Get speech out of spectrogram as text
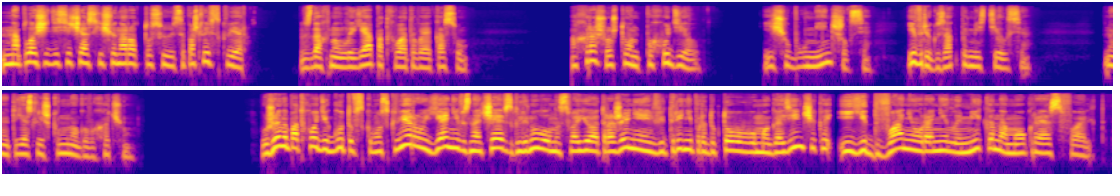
На площади сейчас еще народ тусуется. Пошли в сквер. Вздохнула я, подхватывая косу. А хорошо, что он похудел. Еще бы уменьшился и в рюкзак поместился. Но это я слишком многого хочу. Уже на подходе к Гутовскому скверу я невзначай взглянула на свое отражение в витрине продуктового магазинчика и едва не уронила Мика на мокрый асфальт.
